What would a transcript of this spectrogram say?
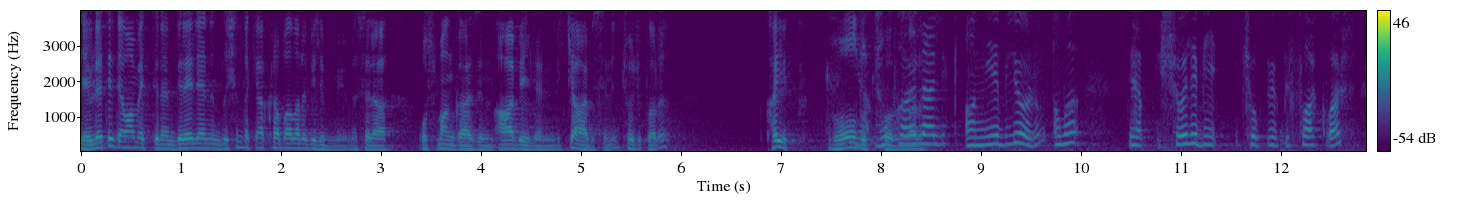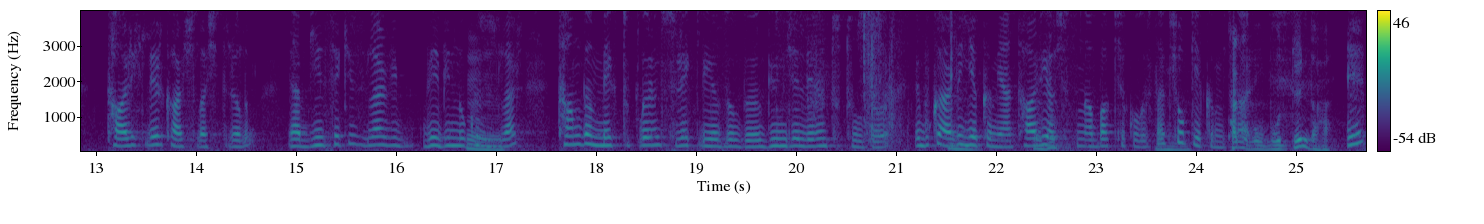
devleti devam ettiren bireylerinin dışındaki akrabaları bilinmiyor. Mesela Osman Gazi'nin ağabeylerinin iki abisinin çocukları kayıp. Ne oldu Ya bu paralellik anlayabiliyorum ama ya şöyle bir çok büyük bir fark var. Tarihleri karşılaştıralım. Ya 1800'ler ve- ve 1900'ler tam da mektupların sürekli yazıldığı, güncellerin tutulduğu ve bu kadar da yakın yani tarih açısından bakacak olursak çok yakın bir tarih. Tabii bu, bu dün daha. Evet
